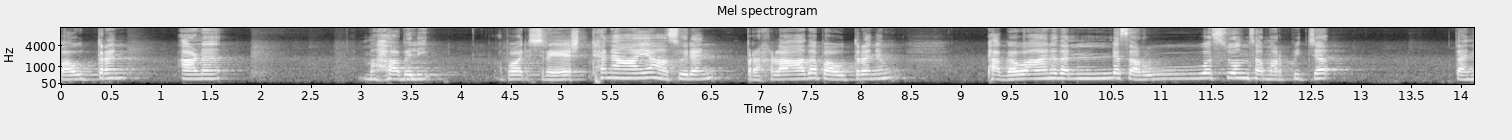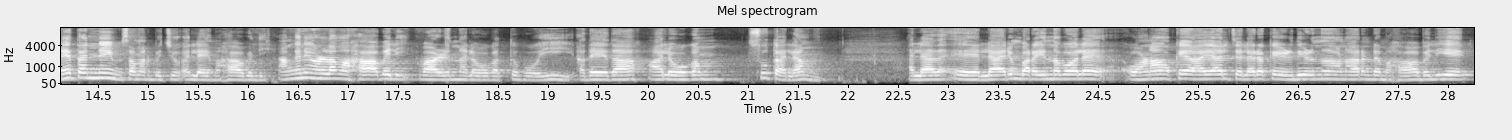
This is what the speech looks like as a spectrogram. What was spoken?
പൗത്രൻ ആണ് മഹാബലി. അപ്പോൾ ശ്രേഷ്ഠനായ അസുരൻ പ്രഹ്ലാദ പൗത്രനും ഭഗവാന് തന്റെ സർവസ്വം സമർപ്പിച്ച തന്നെ തന്നെയും സമർപ്പിച്ചു അല്ലേ മഹാബലി? അങ്ങനെയുള്ള മഹാബലി വാഴുന്ന ലോകത്ത് പോയി. അതേതാ? ആ ലോകം സുതലം. അല്ലാതെ എല്ലാവരും പറയുന്ന പോലെ ഓണമൊക്കെ ആയാൽ ചിലരൊക്കെ എഴുതിയിടുന്നത് കാണാറുണ്ട്. മഹാബലിയെ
